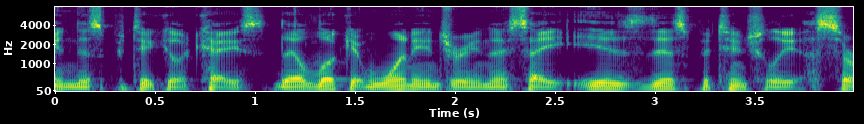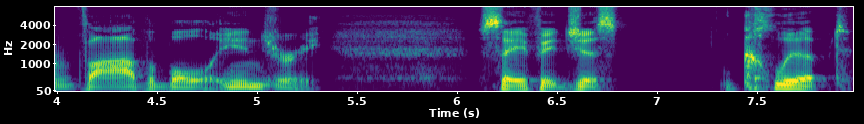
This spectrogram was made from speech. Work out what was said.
In this particular case. They'll look at one injury and they say, is this potentially a survivable injury? Say if it just clipped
